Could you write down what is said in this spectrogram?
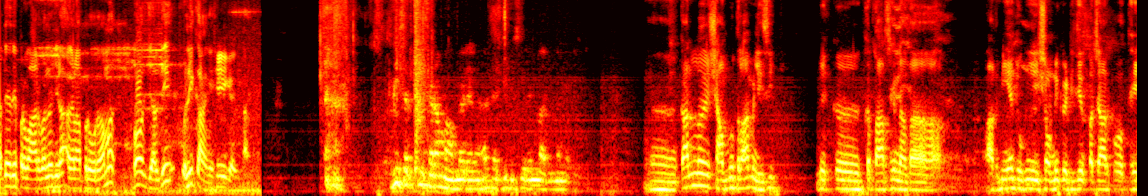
ਅਤੇ ਉਹਦੇ ਪਰਿਵਾਰ ਵੱਲੋਂ ਜਿਹੜਾ ਅਗਲਾ ਪ੍ਰੋਗਰਾਮ ਬਹੁਤ ਜਲਦੀ ਉਲੀਕਾਂਗੇ। ਠੀਕ ਹੈ ਜੀ। ਵੀ ਸਰ ਕੀ ਸਾਰਾ ਮਾਮਲਾ ਰਿਹਾ ਹੈ? ਐਸਜੀਪੀਸੀ ਦੇ ਮੁਲਾਜ਼ਮ ਕੱਲ ਸ਼ਾਮ ਨੂੰ ਤਲਾਹ ਮਿਲੀ ਸੀ ਇੱਕ ਕਰਤਾਰ ਸਿੰਘ ਨਾਂ ਦਾ ਆਦਮੀ ਹੈ ਜੋ ਕਿ ਸ਼੍ਰੋਮਣੀ ਕਮੇਟੀ ਦੇ ਪ੍ਰਚਾਰਕ ਉੱਥੇ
